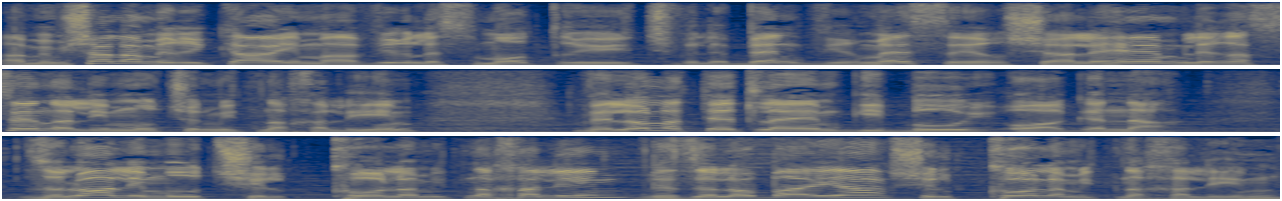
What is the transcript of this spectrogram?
הממשל האמריקאי מעביר לסמוטריץ' ולבן גביר מסר שעליהם לרסן אלימות של מתנחלים ולא לתת להם גיבוי או הגנה. זו לא אלימות של כל המתנחלים, וזו לא בעיה של כל המתנחלים,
